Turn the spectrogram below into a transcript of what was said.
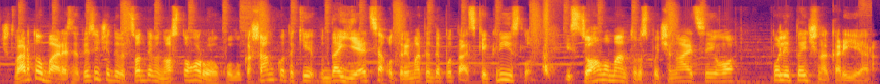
4 березня 1990 року Лукашенко таки вдається отримати депутатське крісло, і з цього моменту розпочинається його політична кар'єра.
